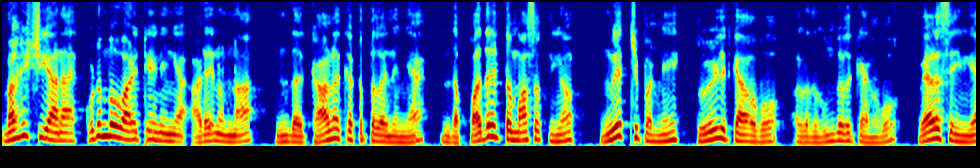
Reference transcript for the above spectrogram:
மகிழ்ச்சியான குடும்ப வாழ்க்கையை நீங்க அடையணும்னா இந்த காலகட்டத்தில் நீங்க இந்த பதினெட்டு மாசத்தையும் முயற்சி பண்ணி தொழிலுக்காகவோ அல்லது உங்களுக்காகவோ வேலை செய்யுங்க.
